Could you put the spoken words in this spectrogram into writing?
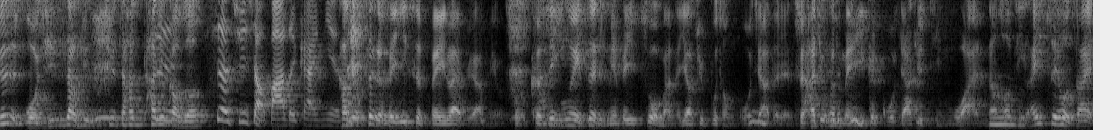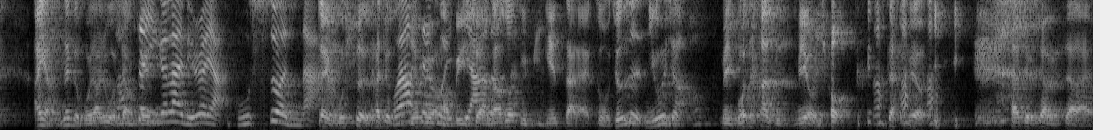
就是我其实上去，其实他他就告诉说，社区小巴的概念。他说这个飞机是飞赖比亚没有错，可是因为这里面飞机坐满了要去不同国家的人，所以他就会每一个国家去停完，然后停，哎，最后在。哎呀，那个国家如果这样，剩一个赖比瑞亚不顺呐，对，不顺，他就直接没有回家。他说：“你明天再来做。”就是你会想，美国大使没有用，但没有意义，他就这样下来。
